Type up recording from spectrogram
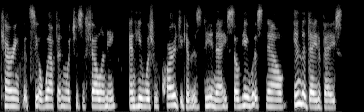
carrying a concealed weapon, which is a felony, and he was required to give his DNA. So he was now in the database.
